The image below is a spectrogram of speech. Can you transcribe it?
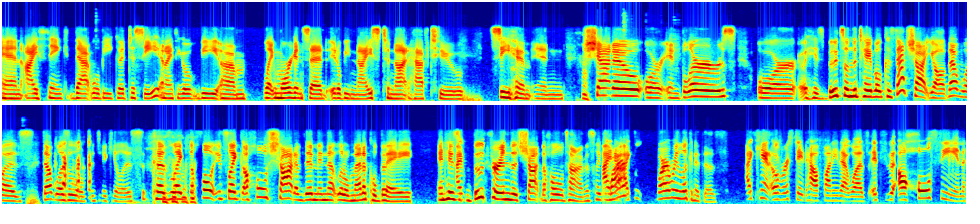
and I think that will be good to see. And I think it will be um, like Morgan said, it'll be nice to not have to see him in shadow or in blurs or his boots on the table. Because that shot y'all that was that was a little ridiculous. Because like the whole it's like a whole shot of them in that little medical bay and his I- boots are in the shot the whole time. It's like I why I- are, we- why are we looking at this I can't overstate how funny that was. It's a whole scene,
